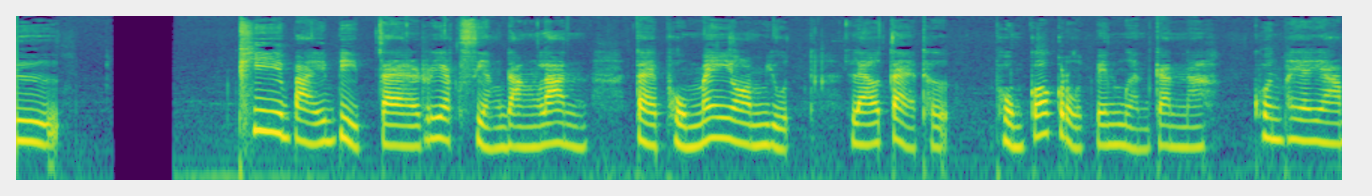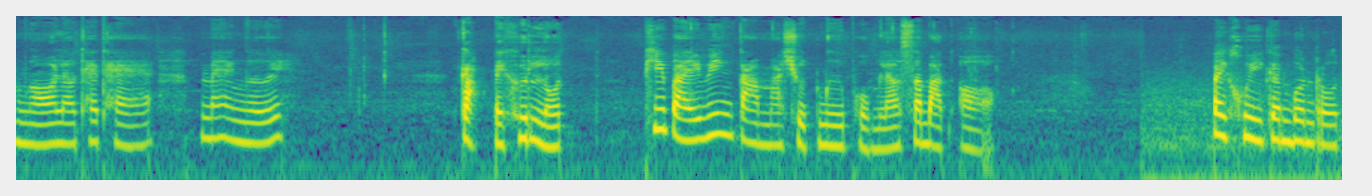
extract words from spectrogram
ดื้อพี่ไบบีบแต่เรียกเสียงดังลั่น แต่ผมไม่ยอมหยุด แล้วแต่เถอะ ผมก็โกรธเป็นเหมือนกันนะ คนพยายามง้อแล้วแท้ๆ แม่งเอ้ย กลับไปขึ้นรถ พี่ไบวิ่งตามมาฉุดมือผมแล้วสะบัดออก ไปคุยกันบนรถ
